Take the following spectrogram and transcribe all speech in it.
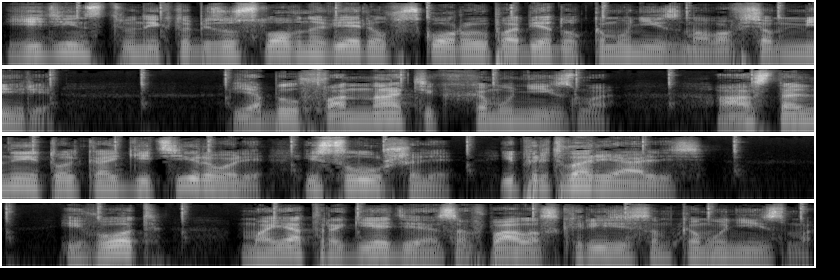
единственный, кто безусловно верил в скорую победу коммунизма во всем мире. Я был фанатик коммунизма, а остальные только агитировали и слушали, и притворялись. И вот моя трагедия совпала с кризисом коммунизма.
